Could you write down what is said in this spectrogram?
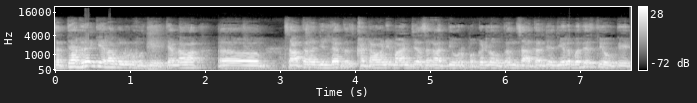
सत्याग्रह केला म्हणून होते. त्यांना अं, सातारा जिल्ह्यात खटाव आणि माणच्या सरहद्दीवर पकडलं होतं आणि सातारच्या जेलमध्येच ते होते.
